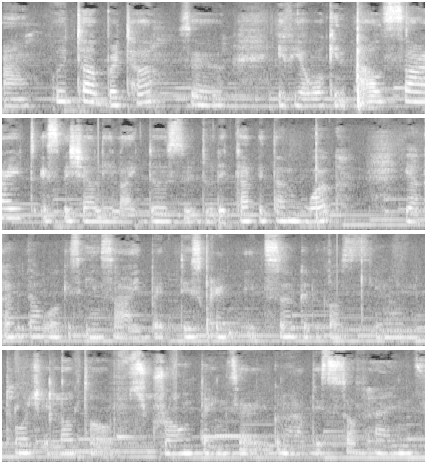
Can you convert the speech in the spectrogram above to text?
Um, we talk better so if you're working outside especially like those who do the capital work yeah capital work is inside but this cream it's so good because you know you touch a lot of strong things. So you're gonna have these soft hands.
